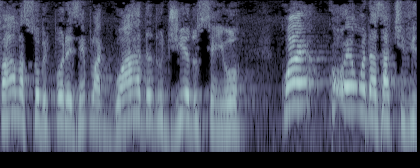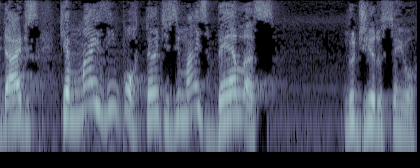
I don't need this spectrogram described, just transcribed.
fala sobre, por exemplo, a guarda do dia do Senhor, qual é, qual é uma das atividades que é mais importantes e mais belas no dia do Senhor?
